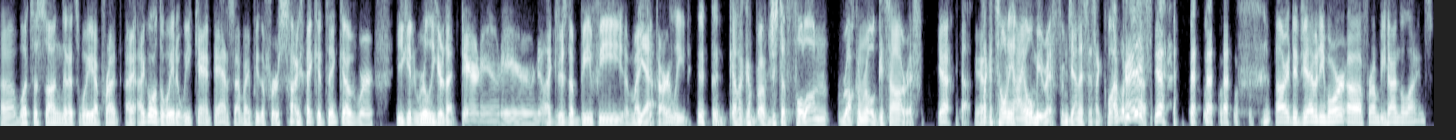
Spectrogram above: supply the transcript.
uh, what's a song that it's way up front? I, I go the way to "We Can't Dance." That might be the first song I could think of where you can really hear that dare dare, like just a beefy uh, Mike Yeah. guitar lead. Like a, just a full on rock and roll guitar riff. Yeah, yeah. yeah. It's like a Tony Iommi riff from Genesis. Like what, what is this? Yeah. All right. Did you have any more uh, from behind the lines?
